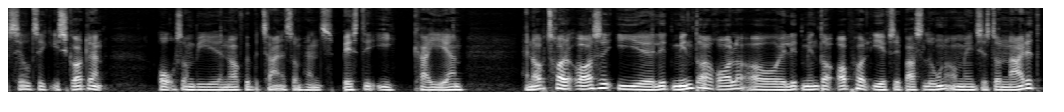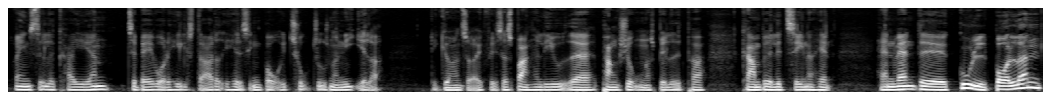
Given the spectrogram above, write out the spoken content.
Celtic i Skotland, år som vi øh, nok vil betegne som hans bedste i karrieren. Han optrådte også i øh, lidt mindre roller og øh, lidt mindre ophold i FC Barcelona og Manchester United og indstillede karrieren tilbage, hvor det hele startede i Helsingborg i 2009, eller det gjorde han så ikke, for så sprang han lige ud af pensionen og spillede et par kampe lidt senere hen. Han vandt øh, guldbollen,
